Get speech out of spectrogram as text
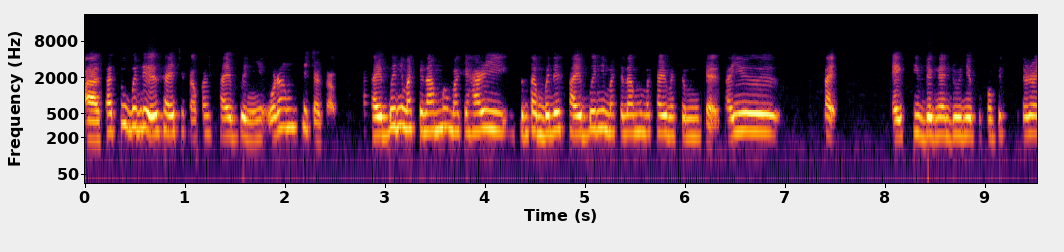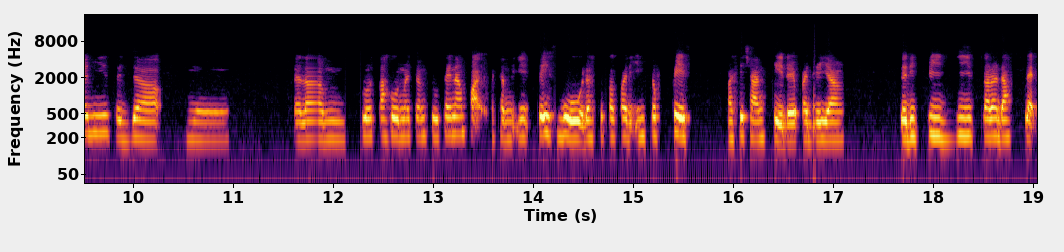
Uh, satu benda saya cakap pasal cyber ni, orang mesti cakap cyber ni makin lama makin hari tentang benda cyber ni makin lama makin hari makin meningkat. Saya start aktif dengan dunia perkomputeran ni sejak mu, dalam 10 tahun macam tu. Saya nampak macam Facebook dah tukar pada interface masih cantik daripada yang jadi 3G sekarang dah flat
